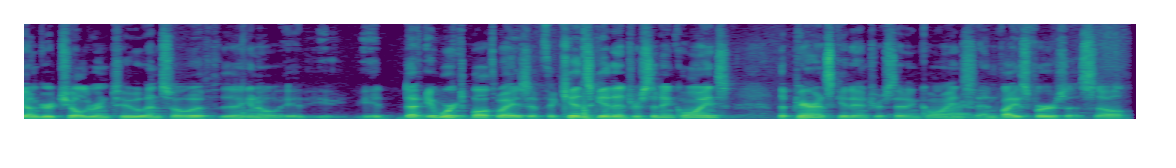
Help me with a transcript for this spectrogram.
younger children too, and so if you know it, it, it works both ways. If the kids get interested in coins, the parents get interested in coins, right. and vice versa. So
